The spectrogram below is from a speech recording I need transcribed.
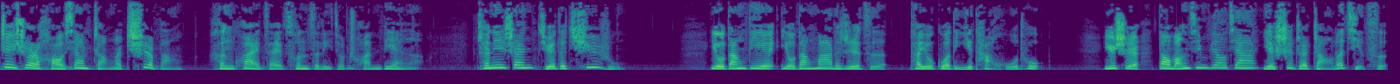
这事儿好像长了翅膀，很快在村子里就传遍了。陈林山觉得屈辱，又当爹又当妈的日子，他又过得一塌糊涂。于是到王金彪家也试着找了几次，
